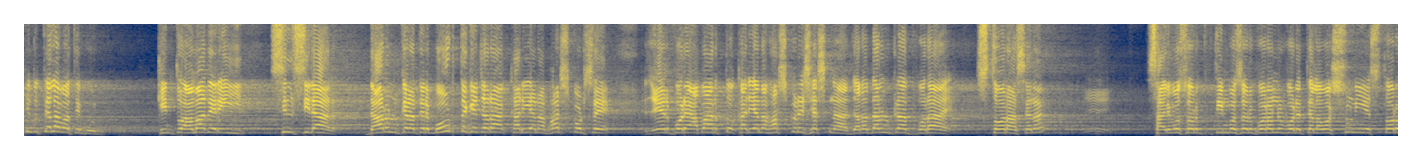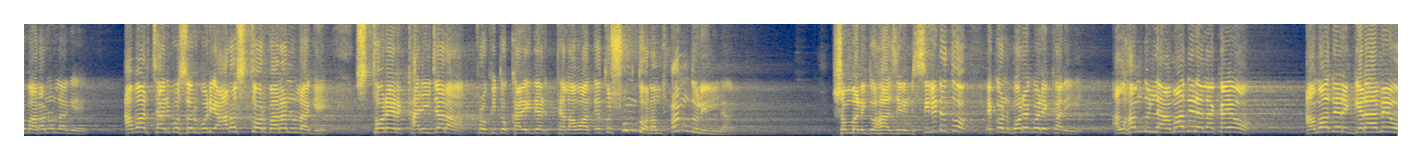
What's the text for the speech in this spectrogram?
কিন্তু তেলাওয়াতে বল কিন্তু আমাদের এই সিলসিলার দারুল কেরাতের বোর্ড থেকে যারা কারিয়ানা ফাঁস করছে, এরপরে আবার তো কারিয়ানা ফাঁস করে শেষ না, যারা দারুল কেরাত পড়ায়, স্তর আছে না? চার বছর, তিন বছর পড়ানোর পরে তেলাওয়াত শুনিয়ে স্তর বাড়ানো লাগে। আবার চার বছর পরে আরও স্তর বাড়ানো লাগে। স্তরের কারি যারা প্রকৃত কারীদের তেলাওয়াত, এত সুন্দর, আলহামদুলিল্লাহ। সম্মানিত হাজিরিন, সিলেটে তো এখন ঘরে ঘরে খারি আলহামদুলিল্লাহ, আমাদের এলাকায়ও, আমাদের গ্রামেও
